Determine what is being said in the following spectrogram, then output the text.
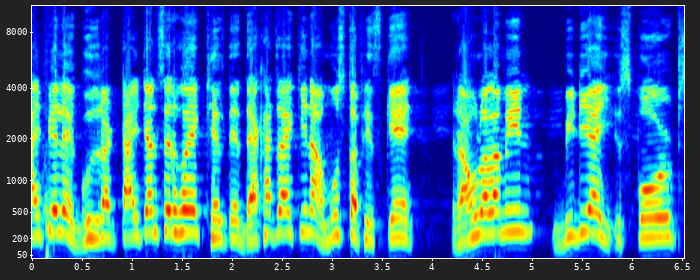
আইপিএলে গুজরাট টাইটান্সের হয়ে খেলতে দেখা যায় কিনা মুস্তাফিজকে? রাহুল আলামিন, বিডিআই স্পোর্টস।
